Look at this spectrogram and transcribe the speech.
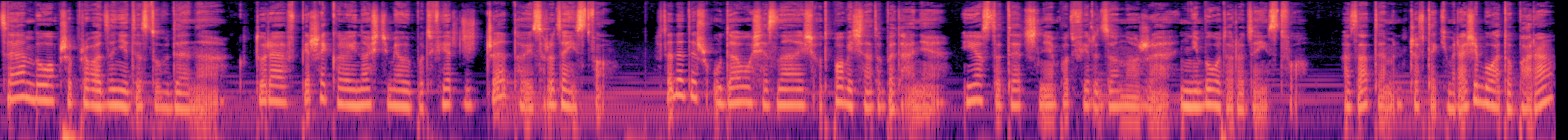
Celem było przeprowadzenie testów DNA, które w pierwszej kolejności miały potwierdzić, czy to jest rodzeństwo. Wtedy też udało się znaleźć odpowiedź na to pytanie i ostatecznie potwierdzono, że nie było to rodzeństwo. A zatem, czy w takim razie była to para?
